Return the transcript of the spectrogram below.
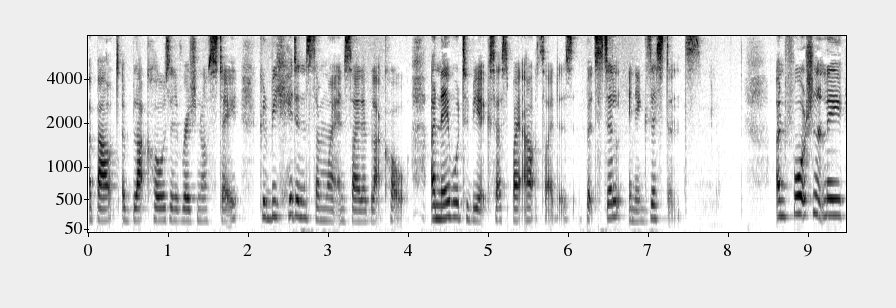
about a black hole's original state could be hidden somewhere inside a black hole, unable to be accessed by outsiders, but still in existence. Unfortunately,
